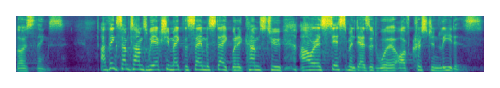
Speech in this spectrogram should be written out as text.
those things. I think sometimes we actually make the same mistake when it comes to our assessment, as it were, of Christian leaders.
